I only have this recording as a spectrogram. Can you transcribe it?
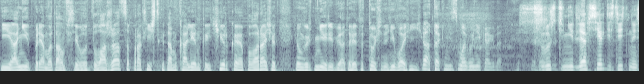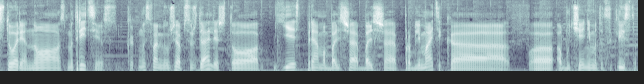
и они прямо там все вот ложатся практически там коленкой чиркая, поворачивают. И он говорит, не, ребята, это точно не мой, я так не смогу никогда. Слушайте, не для всех действительно история, но смотрите, как мы с вами уже обсуждали, что есть прямо большая-большая проблематика в обучении мотоциклистов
